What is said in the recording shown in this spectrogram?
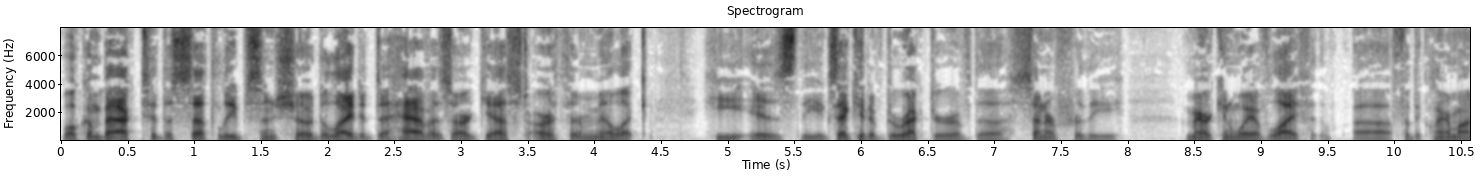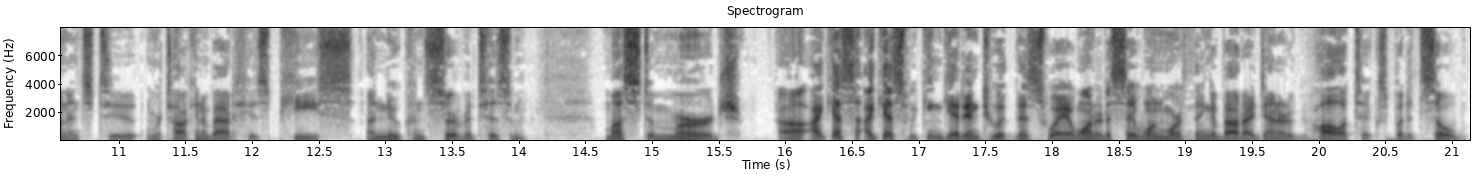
Welcome back to the Seth Leibsohn Show. Delighted to have as our guest Arthur Milikh. He is the executive director of the Center for the American Way of Life uh, for the Claremont Institute. And we're talking about his piece, A New Conservatism Must Emerge. Uh, I guess I guess we can get into it this way. I wanted to say one more thing about identity politics, but it's so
